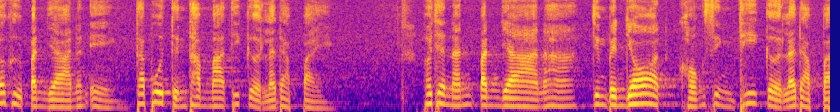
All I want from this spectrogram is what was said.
ก็คือปัญญานั่นเอง ถ้าพูดถึงธรรมะที่เกิดและดับไป เพราะฉะนั้นปัญญานะคะจึงเป็นยอดของสิ่งที่เกิดและดับไป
